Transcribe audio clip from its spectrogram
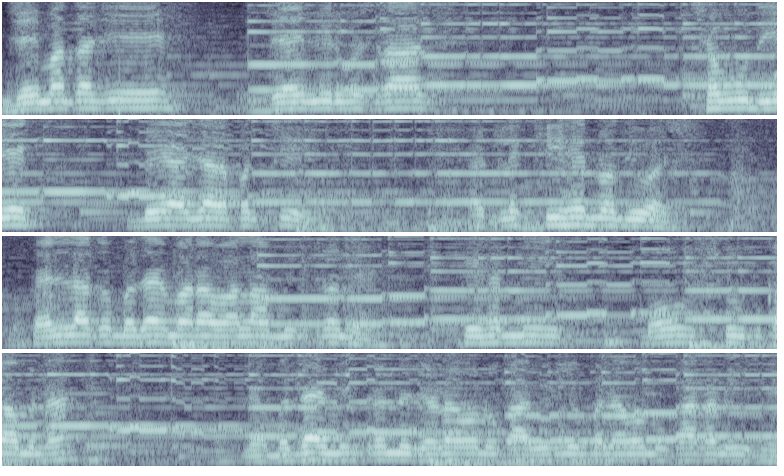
જય માતાજી, જય વીર વસરાજ ચૌદ એક, બે હજાર પચીસ. એટલે ખીહેરનો દિવસ. પહેલાં તો બધા મારા વાલા મિત્રને ખીહેરની બહુ શુભકામના ને બધા મિત્રને જણાવવાનું કે આ વીડિયો બનાવવાનું કારણ એ છે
